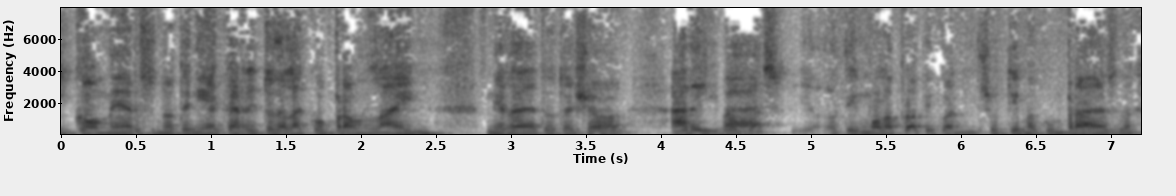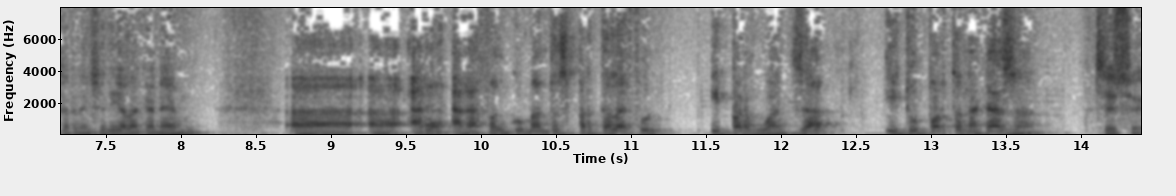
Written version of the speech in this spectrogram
e-commerce, no tenia carrito de la compra online, ni res de tot això. Ara hi vas, el tinc molt a prop i quan sortim a comprar és la carnisseria a la que anem, uh, uh, ara agafen comandes per telèfon i per WhatsApp i t'ho porten a casa. Sí, sí.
